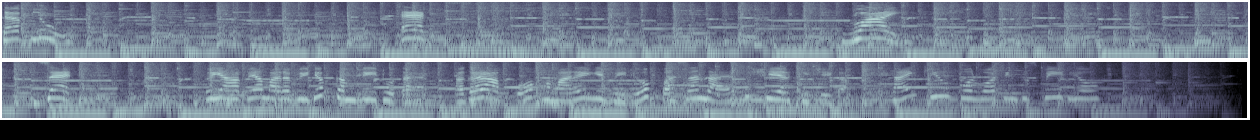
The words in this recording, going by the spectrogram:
W हमारा वीडियो कंप्लीट होता है। अगर आपको हमारा ये वीडियो पसंद आया तो शेयर कीजिएगा। Thank you for watching this video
